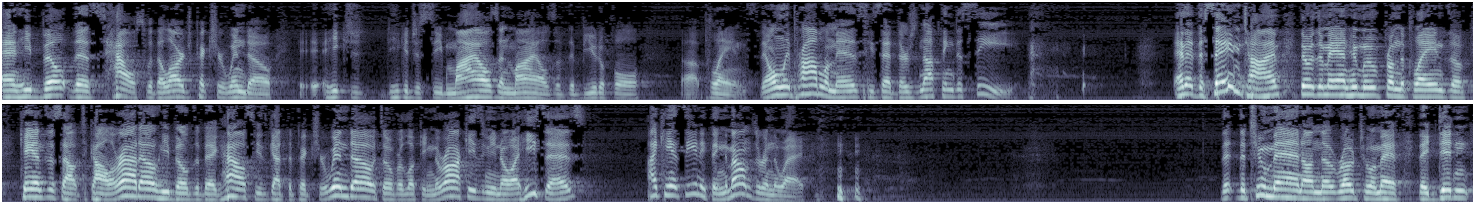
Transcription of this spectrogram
and he built this house with a large picture window. He could, he could just see miles and miles of the beautiful uh, plains. The only problem is, he said, there's nothing to see. and at the same time, there was a man who moved from the plains of Kansas out to Colorado. He builds a big house. He's got the picture window. It's overlooking the Rockies. And you know what he says? I can't see anything. The mountains are in the way. The, the two men on the road to Emmaus, they didn't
